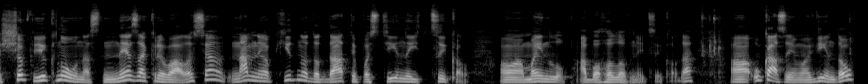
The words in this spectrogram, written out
щоб вікно у нас не закривалося, нам необхідно додати постійний цикл main loop або головний цикл. Да? Указуємо window.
